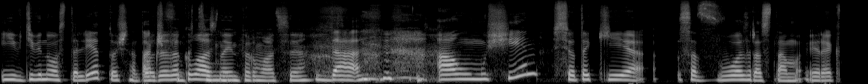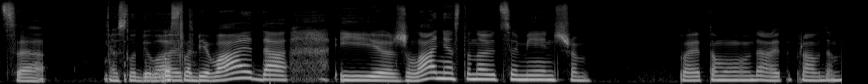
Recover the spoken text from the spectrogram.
и в 90 лет точно так вот же это классная информация. Да. А у мужчин все таки со возрастом эрекция ослабевает. ослабевает, да, и желание становится меньше. Поэтому, да, это правда.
